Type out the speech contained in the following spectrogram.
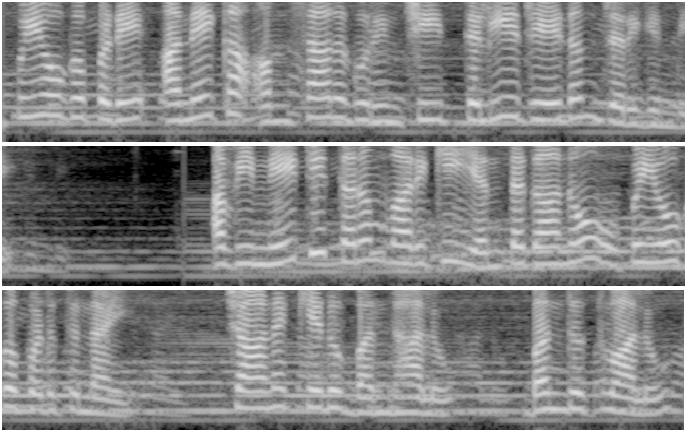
ఉపయోగపడే అనేక అంశాల గురించి తెలియజేయడం జరిగింది. అవి నేటి తరం వారికి ఎంతగానో ఉపయోగపడుతున్నాయి. చాణక్యుడు బంధాలు బంధుత్వాలు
